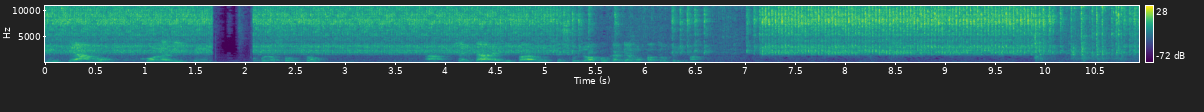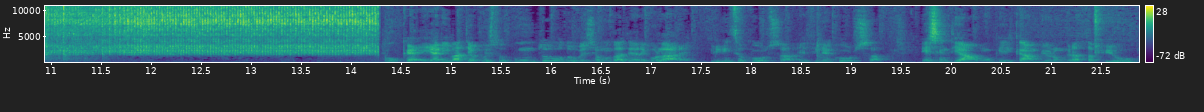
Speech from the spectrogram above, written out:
iniziamo con la vite, quella sotto, a cercare di fare lo stesso gioco che abbiamo fatto prima. Ok, arrivati a questo punto dove siamo andati a regolare l'inizio corsa e il fine corsa e sentiamo che il cambio non gratta più,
